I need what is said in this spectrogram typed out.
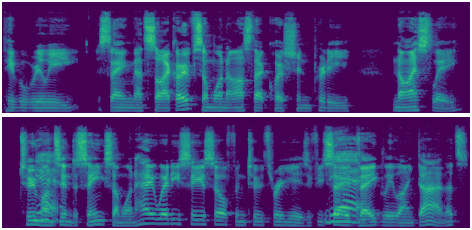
people really saying that's psycho. If someone asked that question pretty nicely, two Yeah. months into seeing someone, hey, where do you see yourself in two, three years? If you say Yeah. it vaguely like that, that's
